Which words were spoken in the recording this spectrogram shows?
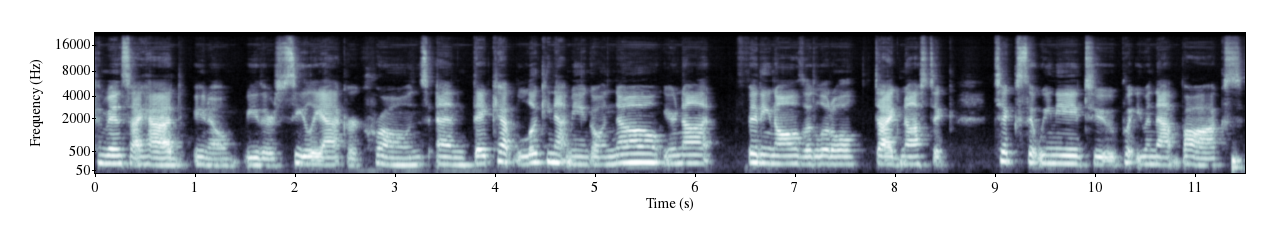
convinced I had, you know, either celiac or Crohn's. And they kept looking at me and going, no, you're not fitting all the little diagnostic ticks that we need to put you in that box.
